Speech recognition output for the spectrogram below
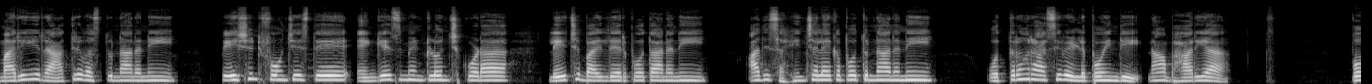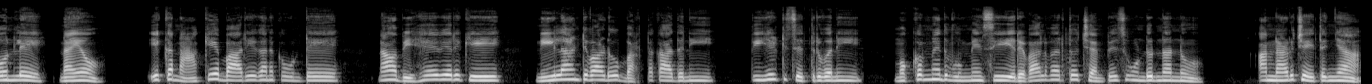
మరీ రాత్రి వస్తున్నానని పేషెంట్ ఫోన్ చేస్తే ఎంగేజ్మెంట్లోంచి కూడా లేచి బయలుదేరిపోతానని అది సహించలేకపోతున్నానని ఉత్తరం రాసి వెళ్ళిపోయింది నా భార్య. పోన్లే నయం ఇక నాకే భార్య గనక ఉంటే నా బిహేవియర్కి నీలాంటివాడు భర్త కాదని తీయటి శత్రువని ముఖం మీద ఉమ్మేసి రివాల్వర్తో చంపేసి ఉండు నన్ను అన్నాడు చైతన్య.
